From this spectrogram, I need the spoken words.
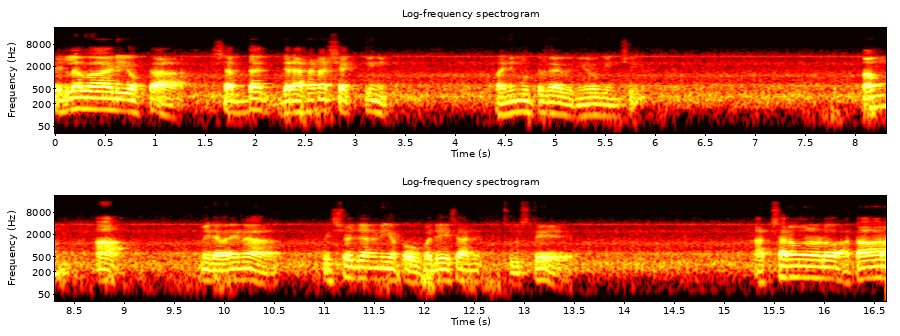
పిల్లవాడి యొక్క శబ్దగ్రహణ శక్తిని పనిముట్టుగా వినియోగించి అం ఆ మీరు ఎవరైనా విశ్వజనని యొక్క ఉపదేశాన్ని చూస్తే అక్షరములలో అకార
